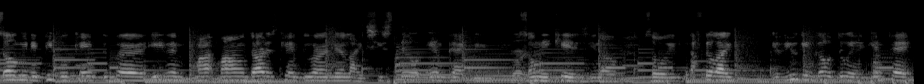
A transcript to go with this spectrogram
so many people came through her. Even my, my own daughters came through her, and they're like, she's still impacting Right. so many kids, you know. So I feel like if you can go through it and impact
